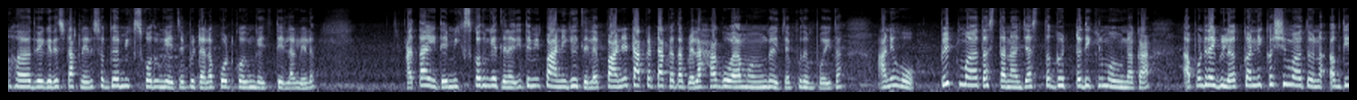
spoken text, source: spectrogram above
हळद वगैरेच टाकलेलं सगळं मिक्स करून घ्यायचं. पिठाला कोट करून घ्यायचं तेल लागलेलं. आता इथे मिक्स करून घेतलेलं आहे. इथे मी पाणी घेतलेलं आहे. पाणी टाकत टाकत आपल्याला हा गोळा मळून घ्यायचा आहे पुरणपोळीचा. आणि हो पीठ मळत असताना जास्त घट्ट देखील मळू नका. आपण रेग्युलर कणिक कशी मळतो ना अगदी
